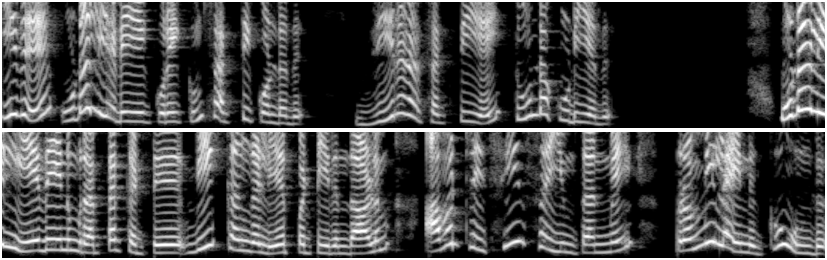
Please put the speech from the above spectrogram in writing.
இது உடல் எடையை குறைக்கும் சக்தி கொண்டது. ஜீரண சக்தியை தூண்டக்கூடியது. உடலில் ஏதேனும் இரத்தக்கட்டு வீக்கங்கள் ஏற்பட்டிருந்தாலும் அவற்றை சீர் செய்யும் தன்மை புரோமிலைனுக்கு உண்டு.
